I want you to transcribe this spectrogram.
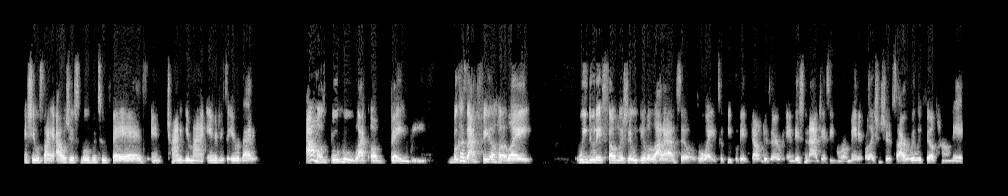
and she was like, I was just moving too fast and trying to give my energy to everybody. I almost boo hoo like a baby because I feel her. Like, we do this so much that we give a lot of ourselves away to people that don't deserve it. And this is not just even romantic relationships. So I really felt on that.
